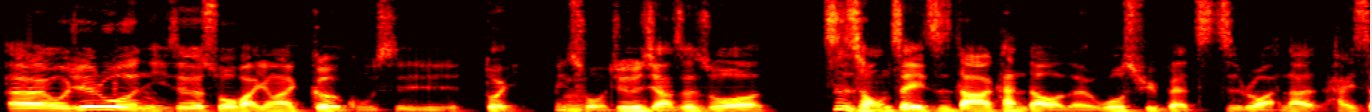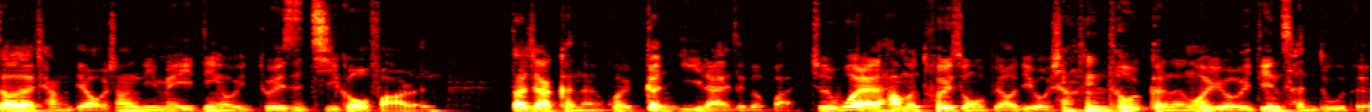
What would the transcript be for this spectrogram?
呃，我觉得如果你这个说法用在个股是对，没错，嗯、就是假设说。自从这一次大家看到的 Wall Street Bets 之乱，那还是要再强调，我相信里面一定有一堆是机构法人，大家可能会更依赖这个板，就是未来他们推什么标的，我相信都可能会有一定程度的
